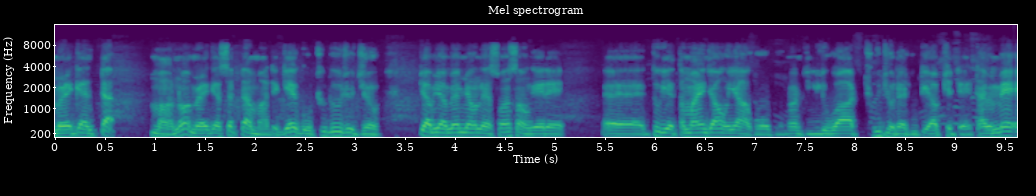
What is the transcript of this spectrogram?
American တပ်မှာနော် American စက်တပ်မှာတကယ်ကိုထူးထူးချွန်ချွန်ပြပြမြောင်မြောင်နဲ့စွမ်းဆောင်ခဲ့တဲ့အဲသူ့ရဲ့တမိုင်းကြောင်းအရာကိုပေါ့နော်ဒီလူကထူးချွန်တဲ့လူတစ်ယောက်ဖြစ်တယ်ဒါပေမဲ့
